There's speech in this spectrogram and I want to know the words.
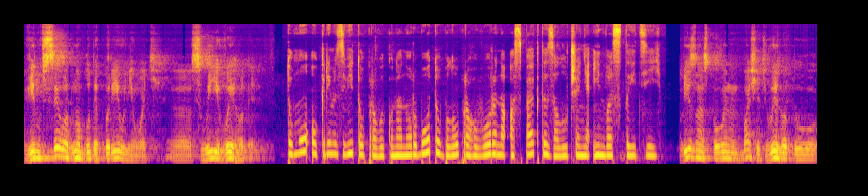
він все одно буде порівнювати свої вигоди. Тому, окрім звіту про виконану роботу, було проговорено аспекти залучення інвестицій. Бізнес повинен бачити вигоду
